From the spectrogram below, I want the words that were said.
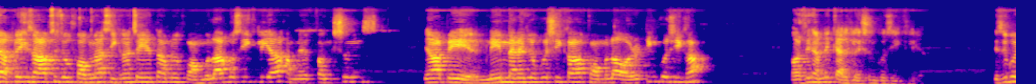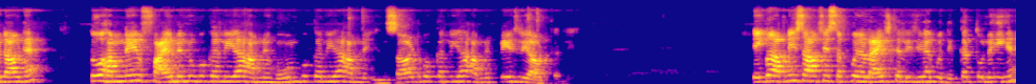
अपने हिसाब से जो फॉर्मूला सीखना चाहिए था, हमने फॉर्मूला को सीख लिया, हमने फ़ंक्शंस यहाँ पे नेम मैनेजर को सीखा फॉर्मूला ऑडिटिंग को सीखा, और फिर हमने कैलकुलेशन को सीख लिया। किसी कोई डाउट है? तो हमने फ़ाइल मेनू को कर लिया, हमने होम को कर लिया, हमने इंसर्ट को कर लिया, हमने पेज लेआउट कर लिया। एक बार अपने हिसाब से सबको एनालाइज कर लीजिएगा कोई दिक्कत तो नहीं है।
